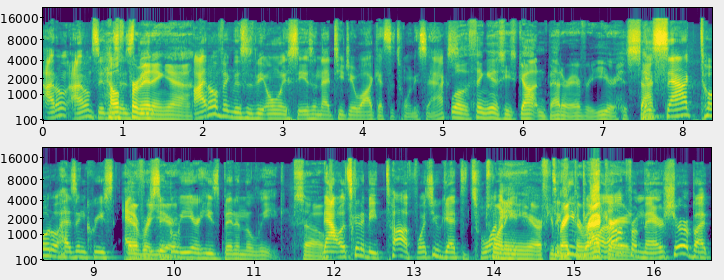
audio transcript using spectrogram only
I don't. I don't see this Health as the- permitting, yeah. I don't think this is the only season that TJ Watt gets the 20 sacks. well, the thing is, he's gotten better every year. His sack. his sack total has increased every, Every single year. year he's been in the league. So- now it's going to be tough once you get to 20, 20, or if you break the record. from there. Sure, but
